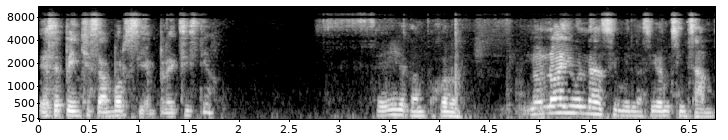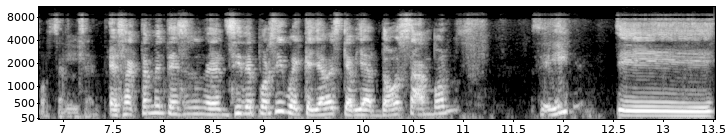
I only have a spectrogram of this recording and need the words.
ese pinche Sanborns siempre existió. Sí, yo tampoco lo. No, no hay una asimilación sin Sambors en el centro. Exactamente, ese es un, sí, de por sí, güey, que ya ves que había dos Sanborns Sí. Y,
